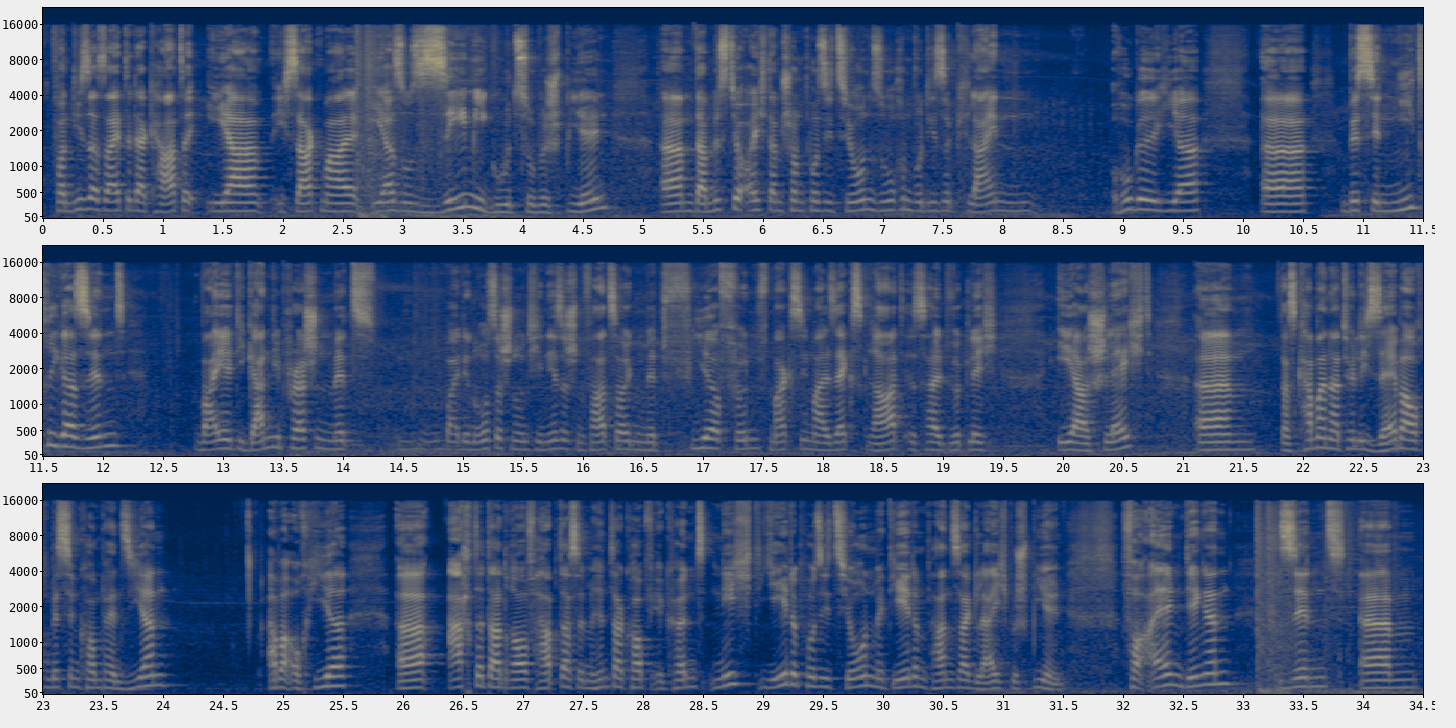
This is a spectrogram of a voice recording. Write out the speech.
von dieser Seite der Karte eher, ich sag mal, eher so semi-gut zu bespielen. Ähm, da müsst ihr euch dann schon Positionen suchen, wo diese kleinen Huggel hier äh, ein bisschen niedriger sind, weil die Gun Depression mit bei den russischen und chinesischen Fahrzeugen mit 4, 5, maximal 6 Grad ist halt wirklich eher schlecht. Ähm, das kann man natürlich selber auch ein bisschen kompensieren. Aber auch hier äh, achtet darauf, habt das im Hinterkopf. Ihr könnt nicht jede Position mit jedem Panzer gleich bespielen. Vor allen Dingen sind ähm,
